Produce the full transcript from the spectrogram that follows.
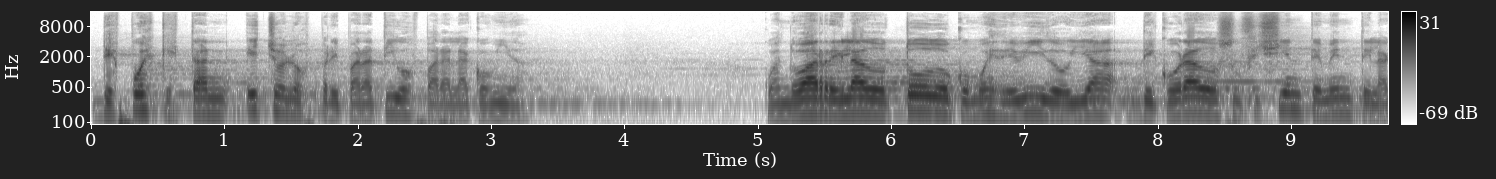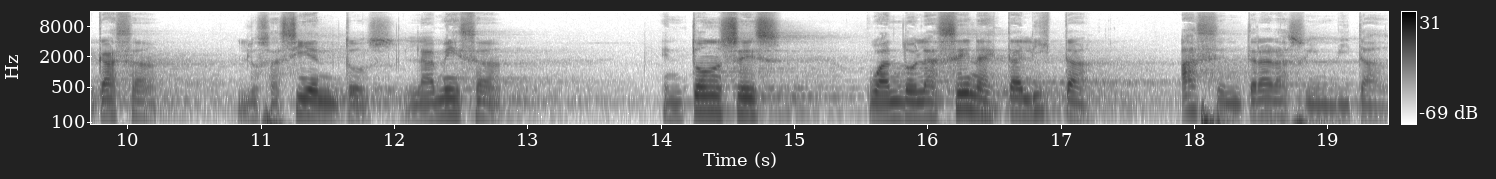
después que están hechos los preparativos para la comida. Cuando ha arreglado todo como es debido y ha decorado suficientemente la casa, los asientos, la mesa. Entonces, cuando la cena está lista, hace entrar a su invitado.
